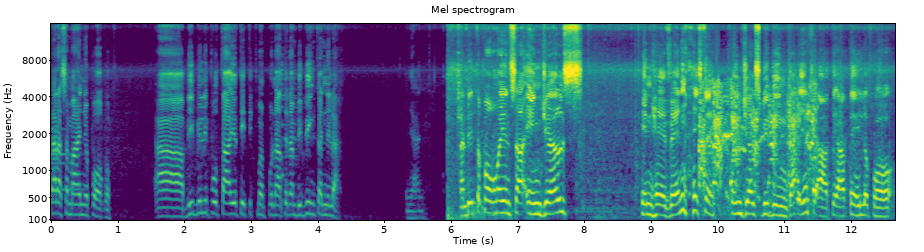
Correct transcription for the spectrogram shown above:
Tara, samahan nyo po ako. Ah, bibili po tayo, titikman po natin ang bibingkan nila. Ayan. Andito po ako ngayon sa Angels in Heaven. Angels Bibingka. Ayan si ate. Ate, hello po.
